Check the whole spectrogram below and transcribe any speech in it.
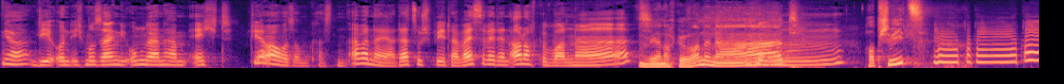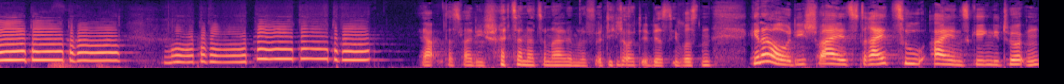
Ja, die, und ich muss sagen, die Ungarn haben echt, die haben auch was auf dem Kasten. Aber naja, dazu später. Weißt du, wer denn auch noch gewonnen hat? Wer noch gewonnen hat, Hopp Schwyz. Ja, das war die Schweizer Nationalhymne für die Leute, die das nicht wussten. Genau, die Schweiz 3 zu 1 gegen die Türken.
